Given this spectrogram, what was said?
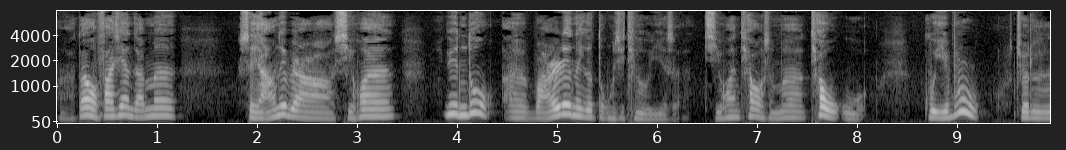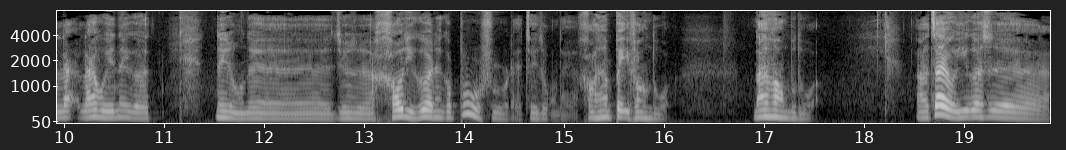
啊。但我发现咱们沈阳这边啊，喜欢运动，呃，玩的那个东西挺有意思，喜欢跳什么跳舞，鬼步，就来来回那个。那种的，就是好几个那个步数的这种的，好像北方多，南方不多。啊，再有一个是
